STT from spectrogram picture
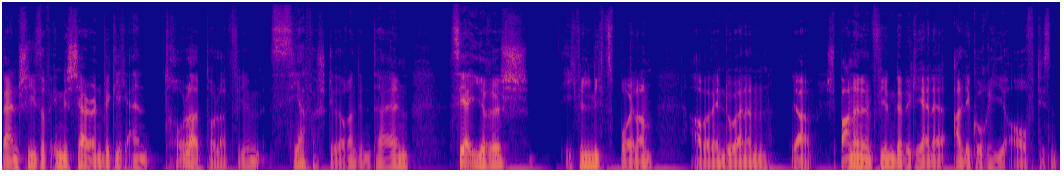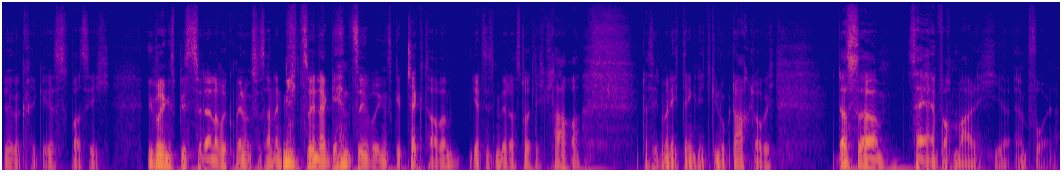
Banshees of Inisherin. Wirklich ein toller, toller Film. Sehr verstörend in Teilen. Sehr irisch. Ich will nicht spoilern. Aber wenn du einen ja, spannenden Film, der wirklich eine Allegorie auf diesen Bürgerkrieg ist, was ich übrigens bis zu deiner Rückmeldung, Susanne, nicht so in der Gänze übrigens gecheckt habe, jetzt ist mir das deutlich klarer. Da sieht man, ich denke nicht genug nach, glaube ich. Das äh, sei einfach mal hier empfohlen.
